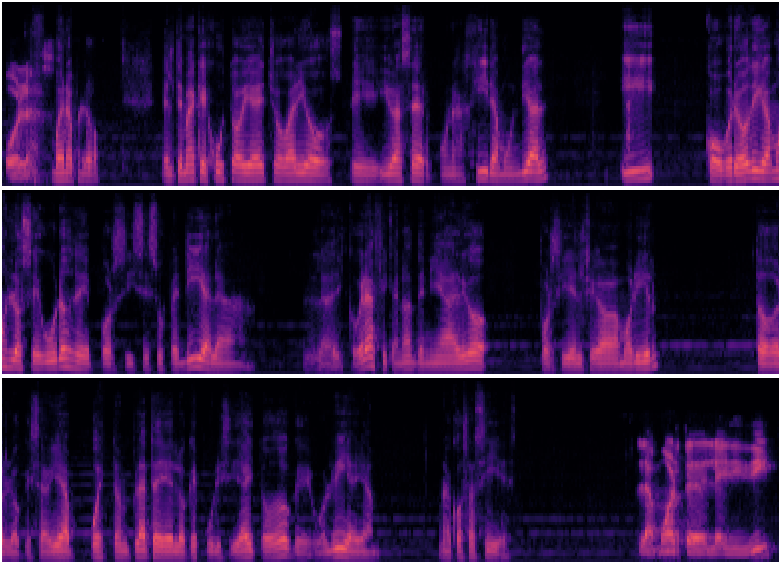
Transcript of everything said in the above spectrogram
por las Bueno, pero el tema es que justo había hecho varios, eh, iba a hacer una gira mundial y cobró, digamos, los seguros de por si se suspendía la, la discográfica, ¿no? Tenía algo por si él llegaba a morir, todo lo que se había puesto en plata y de lo que es publicidad y todo, que volvía, digamos. Una cosa así es, la muerte de Lady D.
